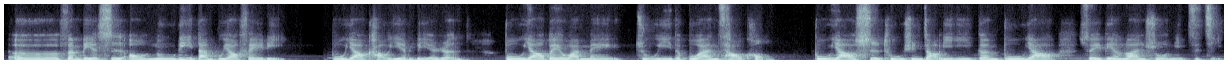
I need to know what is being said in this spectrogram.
呃，分别是哦，努力但不要费力，不要考验别人，不要被完美主义的不安操控。不要试图寻找意义，跟不要随便乱说你自己。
